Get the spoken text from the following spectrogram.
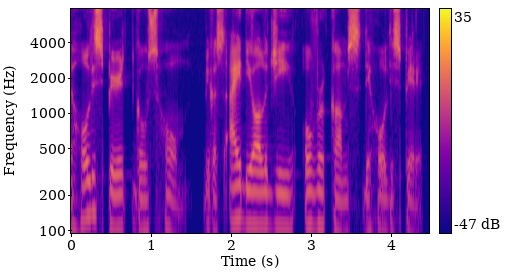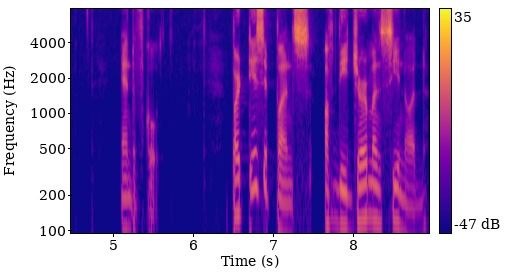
the Holy Spirit goes home because ideology overcomes the Holy Spirit. End of quote. Participants of the German Synod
